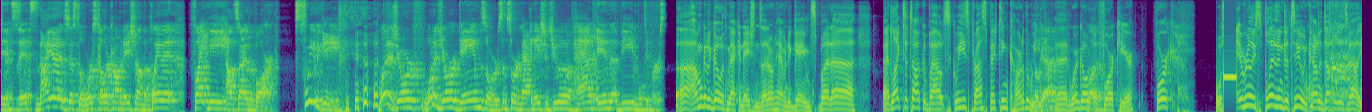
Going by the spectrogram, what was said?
it's it's Naya is just the worst color combination on the planet. Fight me outside of the bar. Squee McGee, what is your what is your games or some sort of machinations you have had in the multiverse? Uh, I'm gonna go with machinations. I don't have any games, but uh, I'd like to talk about Squee's Prospecting Card of the Week. Okay. And we're going on Fork here. Fork. Well, it really split into two and kind of doubled its value,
